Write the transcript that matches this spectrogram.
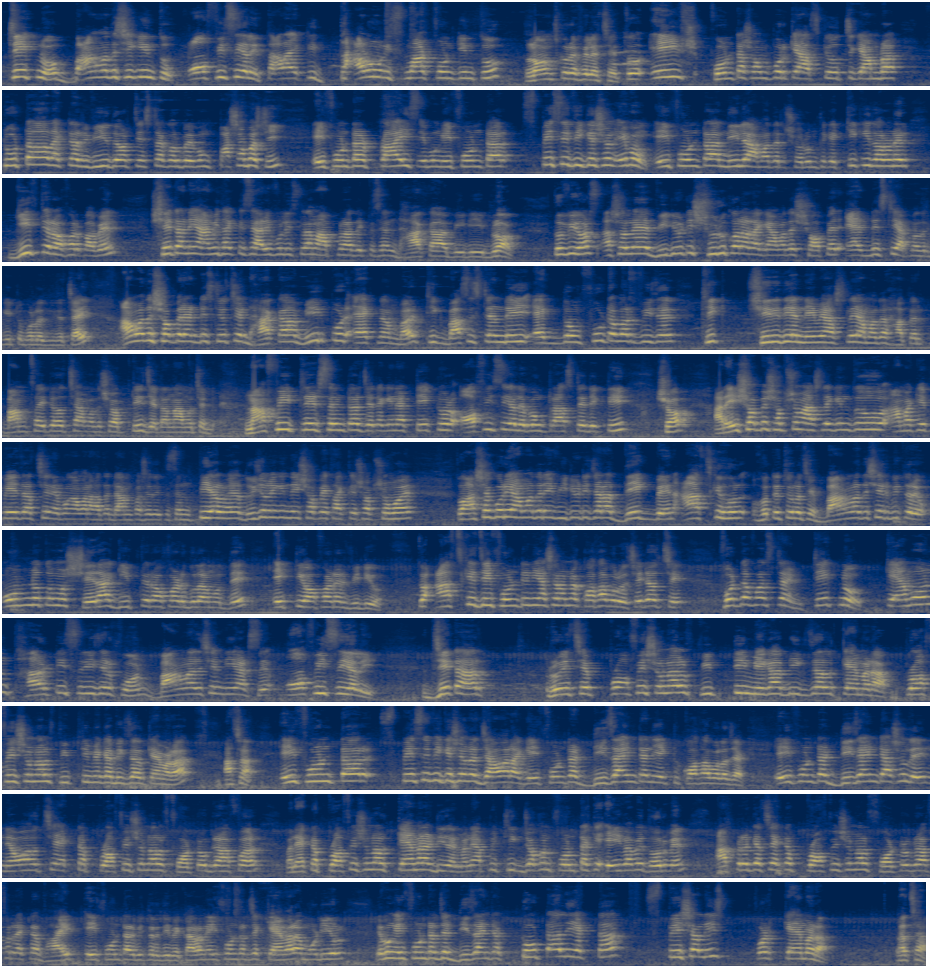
টেকনো বাংলাদেশে কিন্তু অফিসিয়ালি তারা একটি দারুণ স্মার্টফোন কিন্তু লঞ্চ করে ফেলেছে। তো এই ফোনটা সম্পর্কে আজকে হচ্ছে কি আমরা টোটাল একটা রিভিউ দেওয়ার চেষ্টা করব এবং পাশাপাশি এই ফোনটার প্রাইস এবং এই ফোনটার স্পেসিফিকেশন এবং এই ফোনটা নিলে আমাদের শোরুম থেকে কি কি ধরনের গিফটের অফার পাবেন, সেটা নিয়ে আমি থাকতেছি আরিফুল ইসলাম, আপনারা দেখতেছেন ঢাকা বিডি ব্লগ। তো ভিউয়ার্স আসলে ভিডিওটি শুরু করার আগে আমাদের শপের অ্যাড্রেসটি আপনাদেরকে একটু বলে দিতে চাই। আমাদের শপের অ্যাড্রেসটি হচ্ছে ঢাকা মিরপুর এক নাম্বার, ঠিক বাস স্ট্যান্ডেই একদম ফুট ওভার ব্রিজের ঠিক সিঁড়ি দিয়ে নেমে আসলে আমাদের হাতের বাম সাইডে হচ্ছে আমাদের শপটি যেটা নাম হচ্ছে নাফি ট্রেড সেন্টার, যেটা কিনা টেকনোর অফিসিয়াল এবং ট্রাস্টেড একটি শপ আর এই শপে সবসময় আসলে কিন্তু আমাকে পেয়ে যাচ্ছেন এবং আমার হাতে ডান পাশে দেখতেছেন পিয়াল ভাইয়া। দুইজনে কিন্তু এই শপে থাকে সবসময়। তো আশা করি আমাদের এই ভিডিওটি যারা দেখবেন, আজকে হতে চলেছে বাংলাদেশের ভিতরে অন্যতম সেরা গিফটের অফারগুলোর মধ্যে একটি অফারের ভিডিও তো আজকে যে ফোনটি নিয়ে আসলে আমরা কথা বলব, সেটা হচ্ছে for the first time Tecno Camon thirty সিরিজের ফোন বাংলাদেশে নিয়ে আসছে অফিসিয়ালি যেটা রয়েছে professional fifty megapixel camera professional fifty megapixel camera আচ্ছা এই ফোনটার স্পেসিফিকেশনে যাওয়ার আগে এই ফোনটার ডিজাইনটা নিয়ে একটু কথা বলা যাক। এই ফোনটার ডিজাইনটা আসলে নেওয়া হচ্ছে একটা প্রফেশনাল ফটোগ্রাফার মানে একটা প্রফেশনাল ক্যামেরা ডিজাইন মানে আপনি ঠিক যখন ফোনটাকে এইভাবে ধরবেন, আপনার কাছে একটা প্রফেশনাল ফটোগ্রাফার একটা ভাইব এই ফোনটার ভিতরে দিবে। কারণ এই ফোনটার যে ক্যামেরা মডিউল এবং এই ফোনটার যে ডিজাইনটা টোটালি একটা স্পেশালিস্ট ফর ক্যামেরা আচ্ছা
